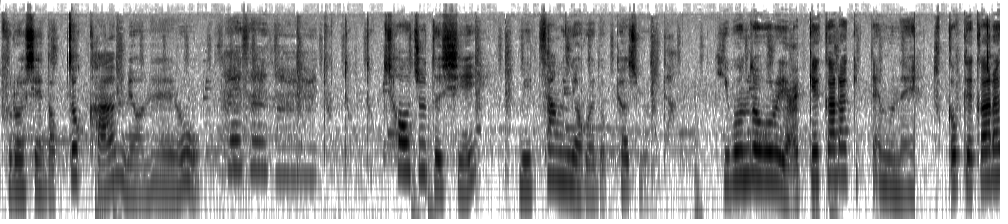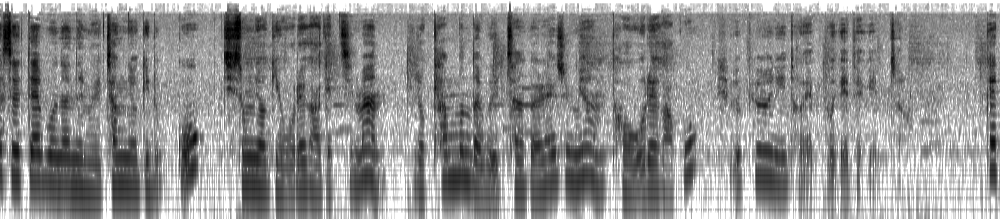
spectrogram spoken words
브러쉬의 넓적한 면으로 살살살 톡톡톡 쳐주듯이 밀착력을 높여줍니다. 기본적으로 얇게 깔았기 때문에 두껍게 깔았을 때보다는 밀착력이 높고 지속력이 오래 가겠지만 이렇게 한 번 더 밀착을 해주면 더 오래 가고 피부 표현이 더 예쁘게 되겠죠. 끝!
